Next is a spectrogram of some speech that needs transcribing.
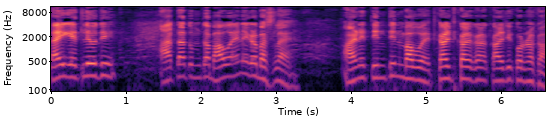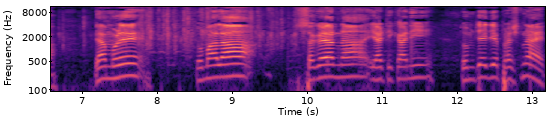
ताई घेतली होती? आता तुमचा भाऊ आहे ना इकडे बसलाय. आणि तीन तीन भाऊ आहेत. काळजी काळ- काळजी करू नका. त्यामुळे तुम्हाला सगळ्यांना या ठिकाणी तुमचे जे प्रश्न आहेत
